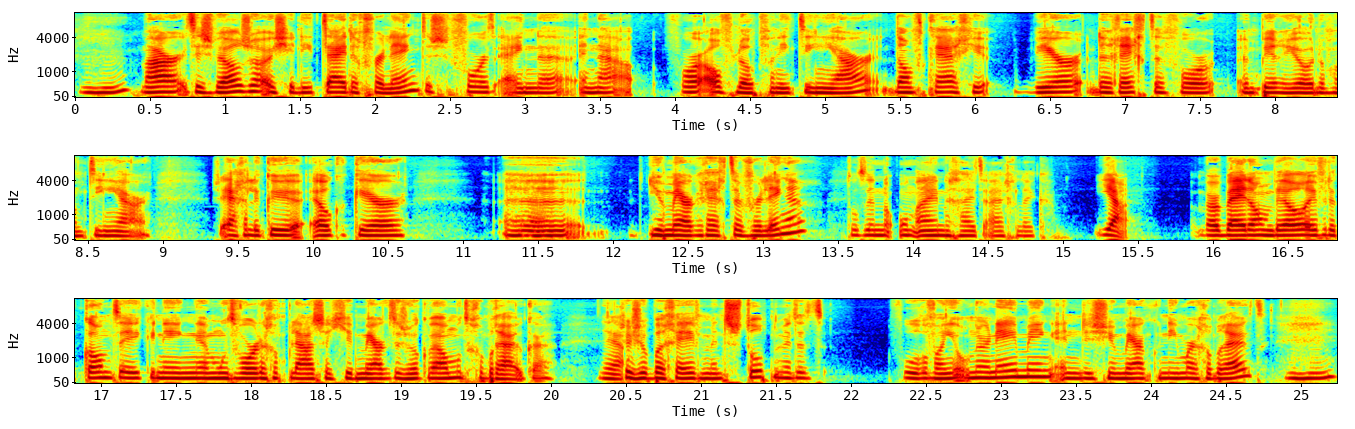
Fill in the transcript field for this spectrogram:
-hmm. Maar het is wel zo als je die tijdig verlengt, dus voor het einde en na voor afloop van die tien jaar, dan verkrijg je weer de rechten voor een periode van tien jaar. Dus eigenlijk kun je elke keer uh, ja. je merkrechten verlengen. Tot in de oneindigheid eigenlijk. Ja, waarbij dan wel even de kanttekening uh, moet worden geplaatst dat je het merk dus ook wel moet gebruiken. Ja. Dus als je op een gegeven moment stopt met het voeren van je onderneming en dus je merk niet meer gebruikt. Mm -hmm.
